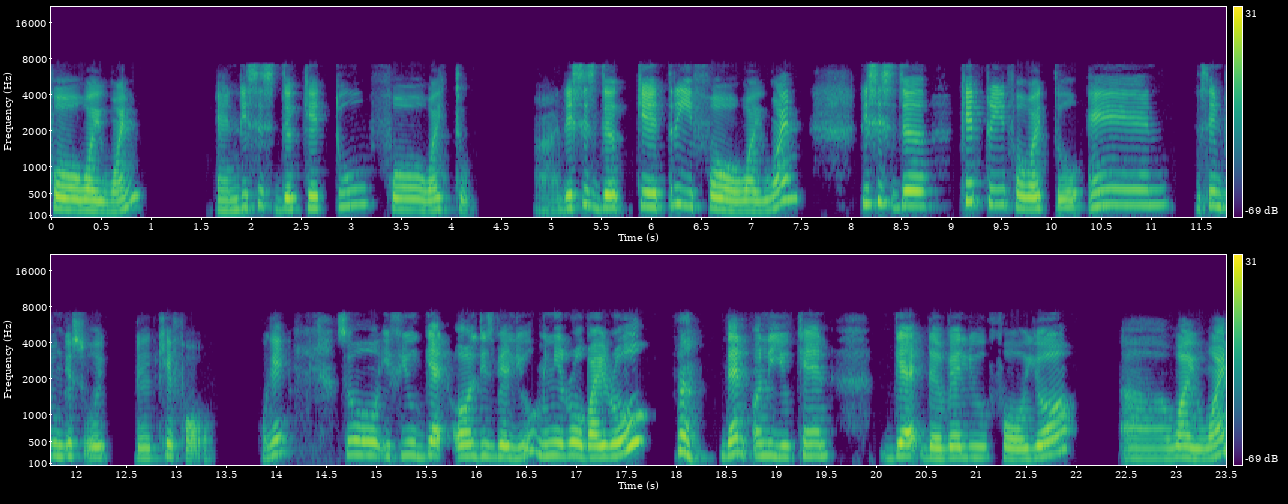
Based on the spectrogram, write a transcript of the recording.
for Y1. And this is the K2 for Y2. Uh, this is the K3 for Y1. This is the K3 for Y2. And the same the K4. Okay. So if you get all this value, meaning row by row, then only you can get the value for your uh, y1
